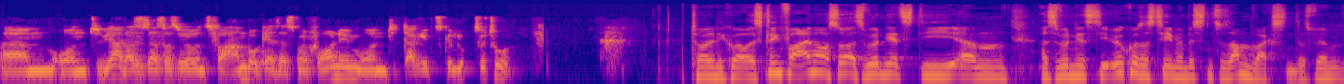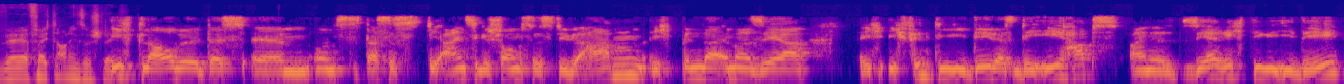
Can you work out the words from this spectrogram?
Ähm, und ja, das ist das, was wir uns für Hamburg jetzt erstmal vornehmen. Und da gibt es genug zu tun. Toll, Nico. Aber es klingt vor allem auch so, als würden jetzt die, ähm, als würden jetzt die Ökosysteme ein bisschen zusammenwachsen. Das wäre wär ja vielleicht auch nicht so schlecht. Ich glaube, dass ähm, uns, dass es die einzige Chance ist, die wir haben. Ich bin da immer sehr ich, ich finde die Idee des DE-Hubs eine sehr richtige Idee.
